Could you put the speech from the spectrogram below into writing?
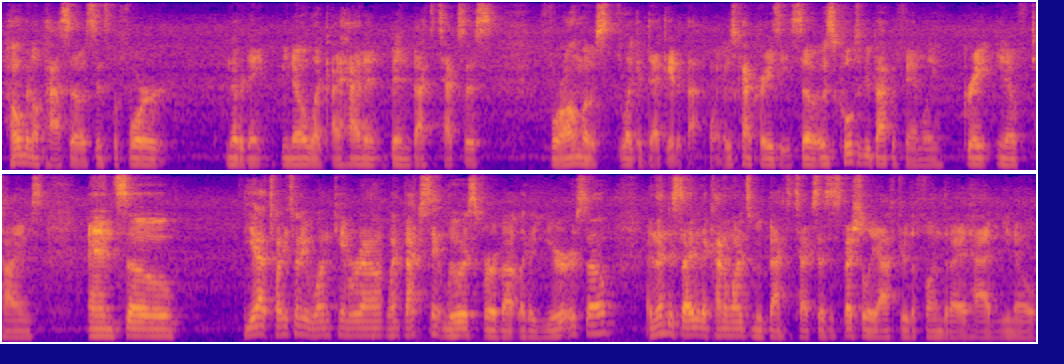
home in El Paso since before Notre Dame. You know, like I hadn't been back to Texas for almost like a decade at that point. It was kind of crazy. So it was cool to be back with family. Great, you know, times. And so yeah, 2021 came around, went back to St. Louis for about like a year or so, and then decided I kind of wanted to move back to Texas, especially after the fun that I had had, you know,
